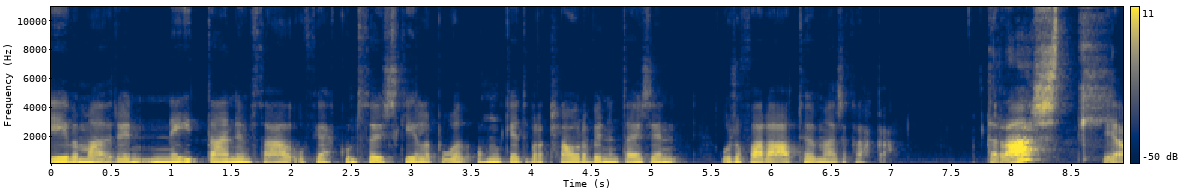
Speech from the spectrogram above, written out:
yfirmaðurinn neitaði henni um það og fekk hún þau skilabóð og hún getur bara klára vinnundagi sinn og svo fara að töfum með þessa krakka. Drastl. Já,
